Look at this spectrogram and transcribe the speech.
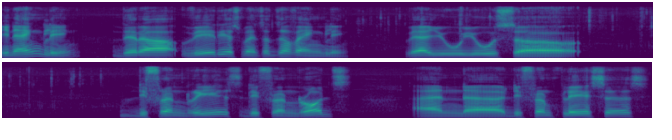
In angling, there are various methods of angling where you use uh, different reels, different rods and uh, different places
